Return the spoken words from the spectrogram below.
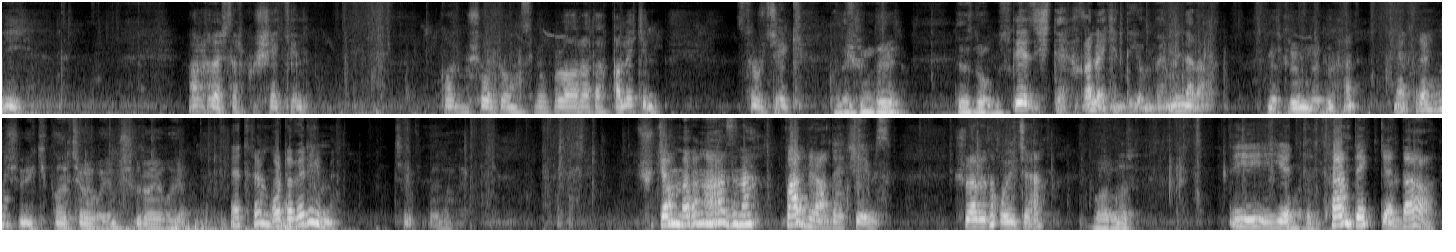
İyi. Arkadaşlar bu şekil. Görmüş olduğunuz gibi buralara da kalekin sürecek. Kalekim değil. Dezde olmuş. Dez işte. Kalekin diyorum ben. Mineral. Metrem nerede? Hadi. Metren mi? Şu iki parçaya koyayım. Şuraya koyayım. Metren orada vereyim mi? Çek ben. Şu camların ağzına var herhalde her şeyimiz. Şuraları da koyacağım. Var var. İyi yetti. Tam denk geldi ha.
